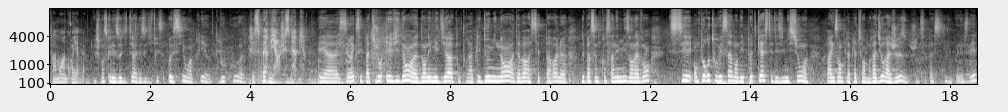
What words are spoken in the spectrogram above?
vraiment incroyable. Je pense que les auditeurs et les auditrices aussi ont appris beaucoup. J'espère bien, j'espère bien. Et c'est vrai que c'est pas toujours évident dans les médias qu'on pourrait appeler dominants d'avoir cette parole de personnes concernées mise en avant. On peut retrouver ça dans des podcasts et des émissions par exemple, la plateforme Radio Rageuse, je ne sais pas si vous connaissez.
